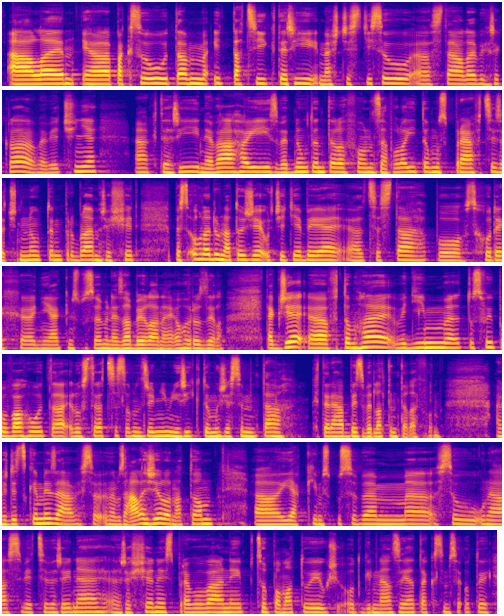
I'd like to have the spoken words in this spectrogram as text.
Ale eh, pak jsou tam i tací, kteří naštěstí jsou eh, stále, bych řekla, ve většině, kteří neváhají, zvednou ten telefon, zavolají tomu správci, začnou ten problém řešit, bez ohledu na to, že určitě by je eh, cesta po schodech nějakým způsobem nezabila, neohrozila. Takže v tomhle vidím tu svoji povahu, ta ilustrace samozřejmě míří k tomu, že jsem ta která by zvedla ten telefon. A vždycky mi záleželo na tom, jakým způsobem jsou u nás věci veřejné řešeny, zpravovány. Co pamatuji už od gymnázia, tak jsem se o ty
